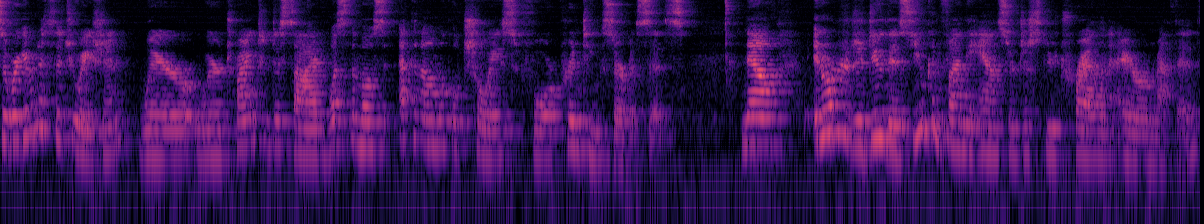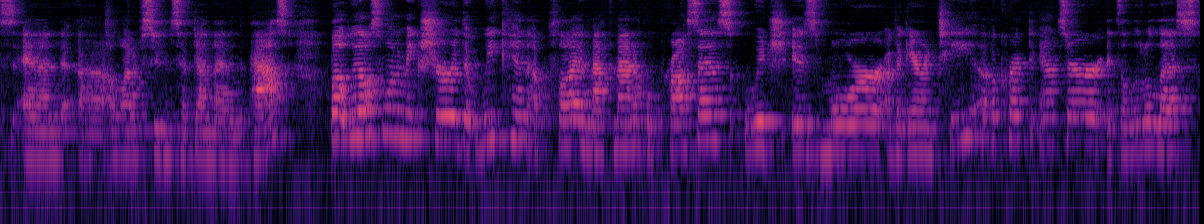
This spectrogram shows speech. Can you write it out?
So we're given a situation where we're trying to decide what's the most economical choice for printing services. Now, in order to do this, you can find the answer just through trial and error methods, and uh, a lot of students have done that in the past. But we also want to make sure that we can apply a mathematical process which is more of a guarantee of a correct answer. It's a little less,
